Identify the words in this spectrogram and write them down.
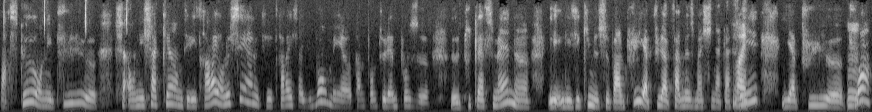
parce que on n'est plus, on est chacun en télétravail. On le sait, hein, le télétravail ça a du bon, mais quand on te l'impose toute la semaine, les, équipes ne se parlent plus. Il n'y a plus la fameuse machine à café. Il n'y a plus, tu mm. vois.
